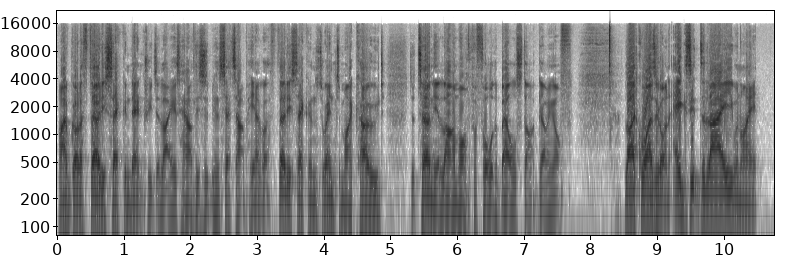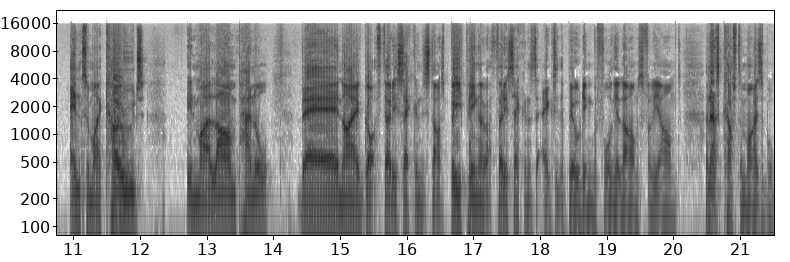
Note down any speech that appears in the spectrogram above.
I've got a 30 second entry delay is how this has been set up here. I've got 30 seconds to enter my code to turn the alarm off before the bells start going off. Likewise, I've got an exit delay when I enter my code in my alarm panel. Then I've got 30 seconds, it starts beeping. I've got 30 seconds to exit the building before the alarm's fully armed. And that's customizable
